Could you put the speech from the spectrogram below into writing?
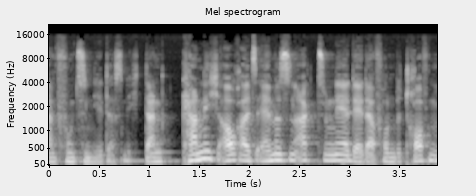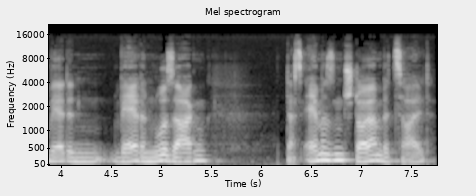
dann funktioniert das nicht. Dann kann ich auch als Amazon-Aktionär, der davon betroffen werde, wäre, nur sagen, dass Amazon Steuern bezahlt,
